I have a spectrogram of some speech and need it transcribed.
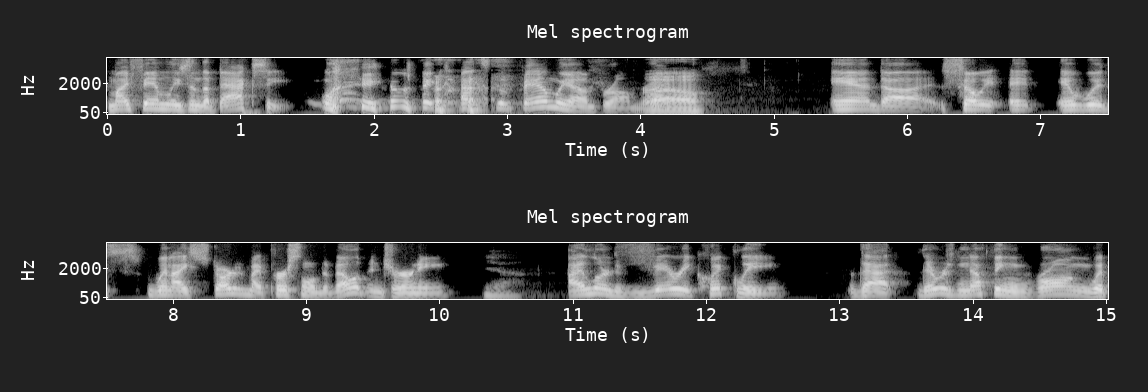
my family's in the backseat. like that's the family I'm from, right? Wow and uh, so it, it, it was when I started my personal development journey. Yeah, I learned very quickly that there was nothing wrong with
